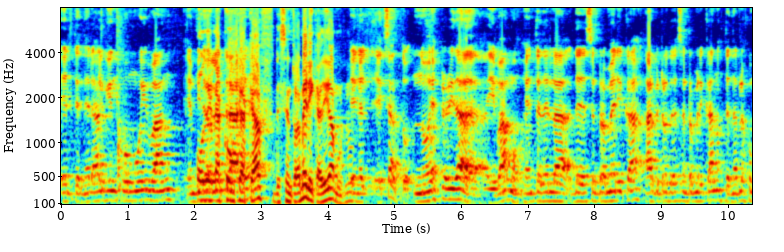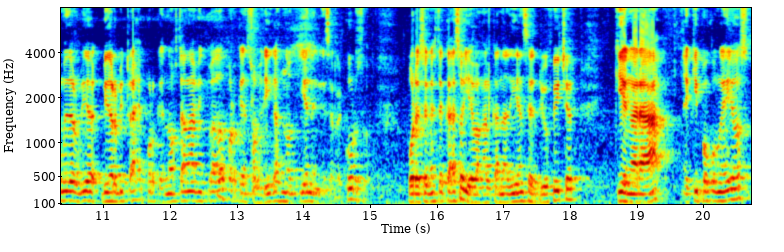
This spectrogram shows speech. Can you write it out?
el tener a alguien como Iván en O de la CONCACAF de Centroamérica, digamos. ¿no? exacto, no es prioridad. Ahí vamos, gente de, la, de Centroamérica, árbitros de centroamericanos, tenerlos como video arbitraje porque no están habituados, porque en sus ligas no tienen ese recurso. Por eso en este caso llevan al canadiense Drew Fisher, quien hará equipo con ellos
